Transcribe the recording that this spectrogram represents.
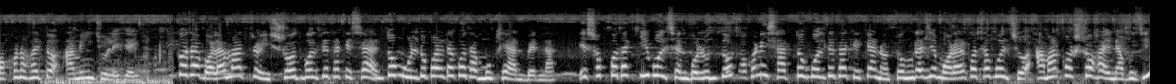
কখনো হয়তো আমিই চলে যাই। এই কথা বলা মাত্রই স্রোত বলতে থাকে, স্যার, একদম উল্টো পাল্টা কথা মুখে আনবেন না। এসব কথা কি বলছেন বলুন তো? তখনই সার্থক বলতে থাকে, কেন? তোমরা যে মরার কথা বলছো, আমার কষ্ট হয় না বুঝি?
